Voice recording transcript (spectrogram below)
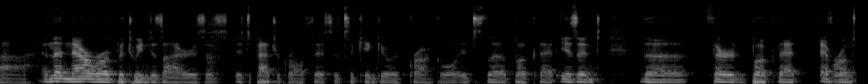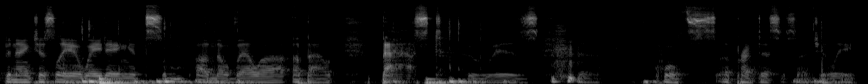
Uh, and then Narrow Road Between Desires is it's Patrick Rothfuss. It's the Kingkiller Chronicle. It's the book that isn't the third book that everyone's been anxiously awaiting. It's a novella about Bast, who is Kvothe's apprentice, essentially.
